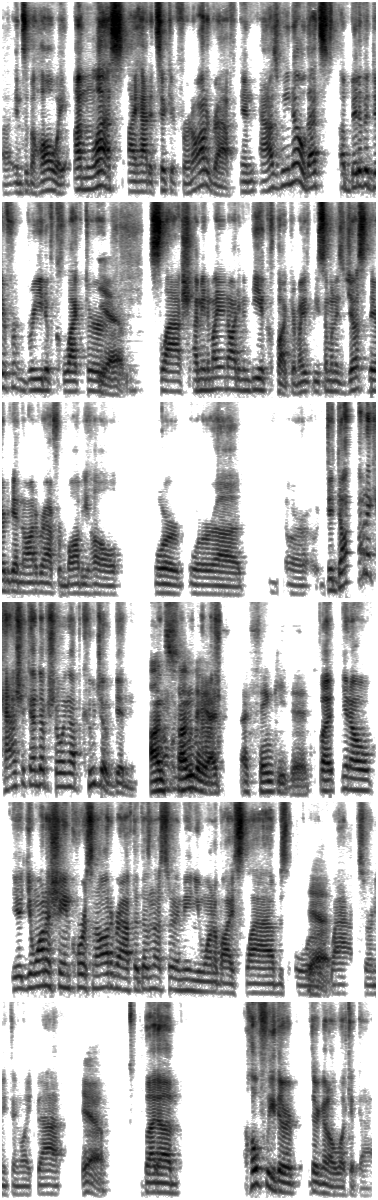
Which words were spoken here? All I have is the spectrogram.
Uh, into the hallway unless I had a ticket for an autograph. And as we know, that's a bit of a different breed of collector. Yeah. Slash, I mean, it might not even be a collector. It might be someone who's just there to get an autograph from Bobby Hull or or uh, or did Dominik Hasek end up showing up? Cujo didn't. On Sunday, I, I think he did. But you know, you, you want a Shayne Corson autograph. That doesn't necessarily mean you want to buy slabs or yeah. wax or anything like that. Yeah. But um, hopefully they're they're gonna look at that.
